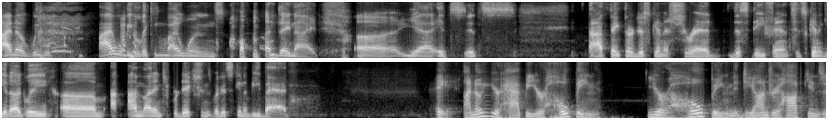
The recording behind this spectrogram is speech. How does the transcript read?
I know we will. I will be licking my wounds on Monday night. Uh, yeah, it's it's. I think they're just going to shred this defense. It's going to get ugly. Um, I, I'm not into predictions, but it's going to be bad. Hey, I know you're happy. You're hoping, you're hoping that DeAndre Hopkins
